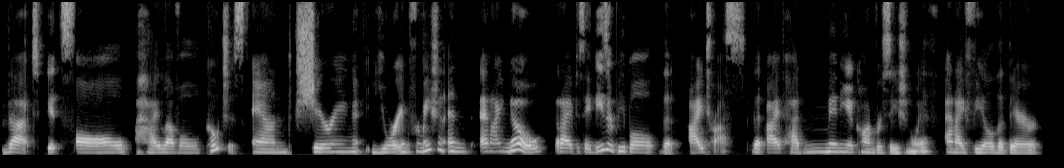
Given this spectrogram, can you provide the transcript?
that it's all high level coaches and sharing your information and and I know that I have to say these are people that I trust that I've had many a conversation with and I feel that they're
